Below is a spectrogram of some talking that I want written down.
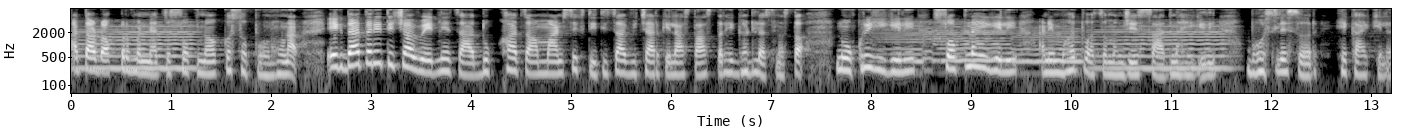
आता डॉक्टर बनण्याचं स्वप्न कसं पूर्ण होणार? एकदा तरी तिच्या वेदनेचा दुःखाचा मानसिक स्थितीचा विचार केला असतास तर हे घडलंच नसतं. नोकरीही गेली स्वप्नही गेली आणि महत्त्वाचं म्हणजे साधनाही गेली. भोसले सर हे काय केलं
